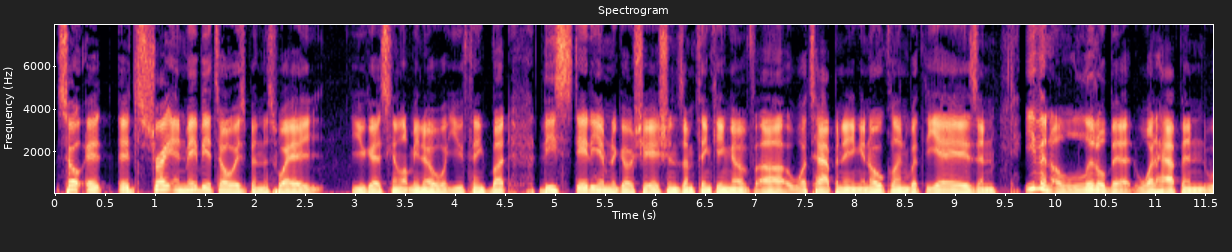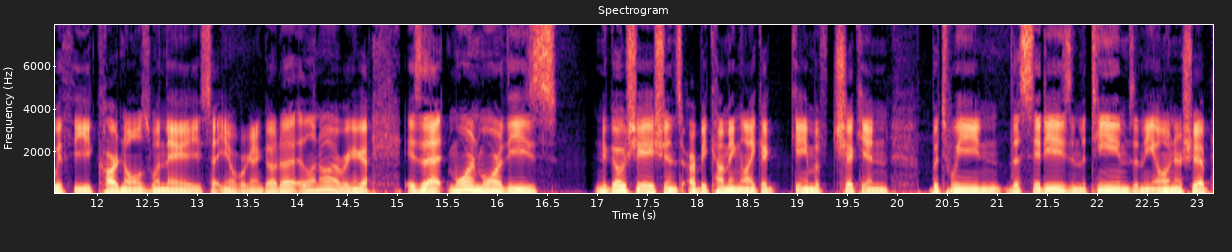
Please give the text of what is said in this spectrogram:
So it it's straight, and maybe it's always been this way. You guys can let me know what you think. But these stadium negotiations, I'm thinking of uh, what's happening in Oakland with the A's, and even a little bit what happened with the Cardinals when they said, you know, we're going to go to Illinois. We're going to go. Is that more and more these negotiations are becoming like a game of chicken between the cities and the teams and the ownership,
